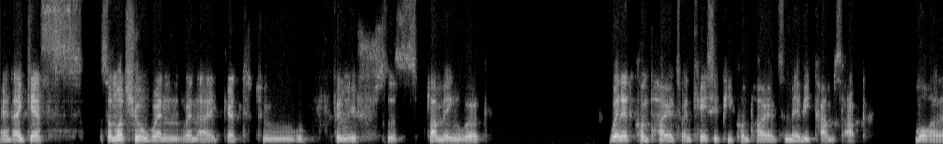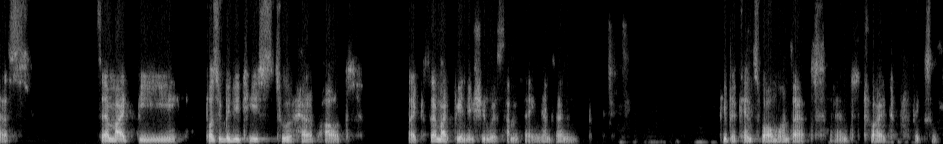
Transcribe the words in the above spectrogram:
And I guess, so I'm not sure when when I get to finish this plumbing work. When it compiles, when KCP compiles, maybe comes up more or less. There might be possibilities to help out. Like there might be an issue with something, and then people can swarm on that and try to fix it.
